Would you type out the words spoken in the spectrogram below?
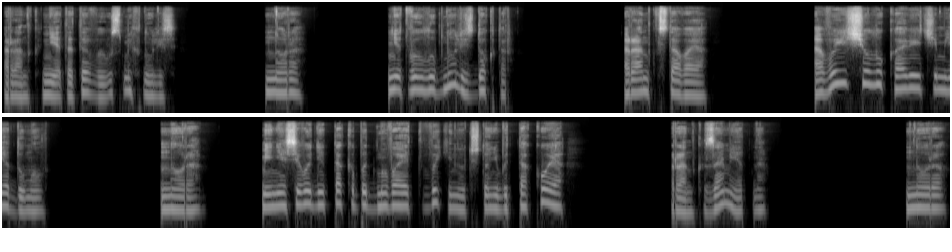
Ранг, нет, это вы усмехнулись. Нора, нет, вы улыбнулись, доктор. Ранг, вставая. А вы еще лукавее, чем я думал. Нора, меня сегодня так и подмывает выкинуть что-нибудь такое. Ранг, заметно. Нора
